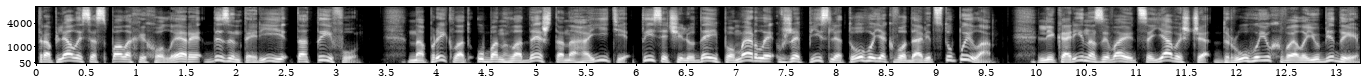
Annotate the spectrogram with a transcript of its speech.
траплялися спалахи холери, дизентерії та тифу. Наприклад, у Бангладеш та на Гаїті тисячі людей померли вже після того, як вода відступила. Лікарі називають це явище другою хвилею біди.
